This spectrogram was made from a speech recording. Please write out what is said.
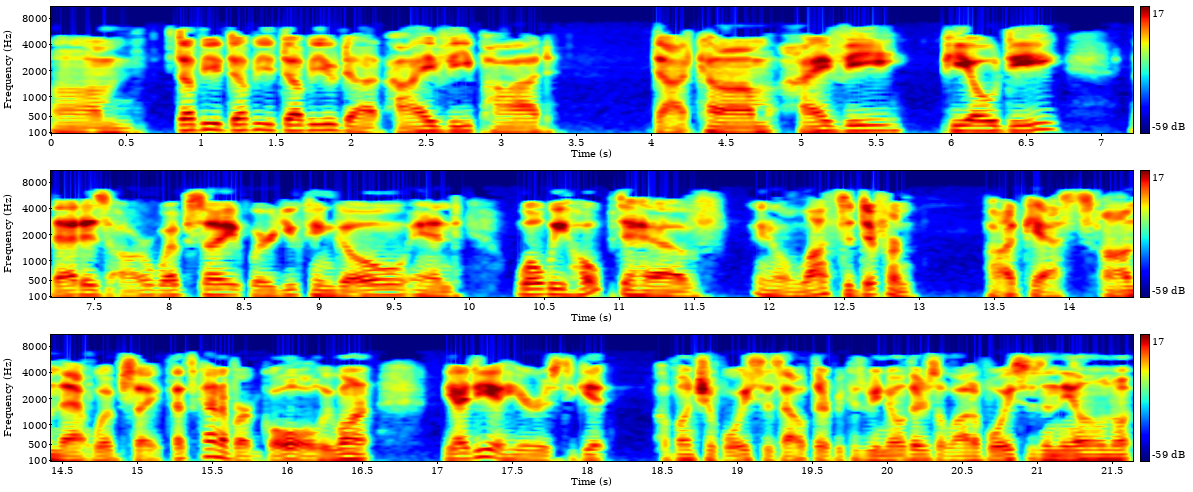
Um, www.ivpod.com, IVPOD. That is our website where you can go and, well, we hope to have, you know, lots of different podcasts on that website. That's kind of our goal. We want, the idea here is to get a bunch of voices out there because we know there's a lot of voices in the Illinois,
